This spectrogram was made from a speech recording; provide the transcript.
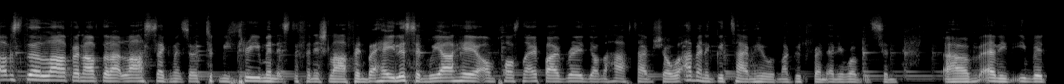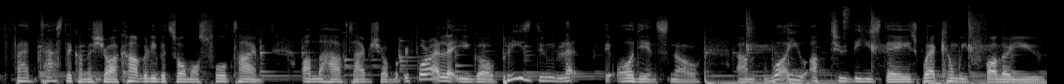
I'm still laughing after that last segment, so it took me three minutes to finish laughing. But hey, listen, we are here on Pulse 95 Radio on the halftime show. We're having a good time here with my good friend Eddie Robertson. Um, Eddie, you've been fantastic on the show. I can't believe it's almost full time on the halftime show. But before I let you go, please do let the audience know um, what are you up to these days? Where can we follow you?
